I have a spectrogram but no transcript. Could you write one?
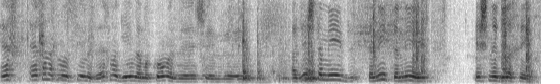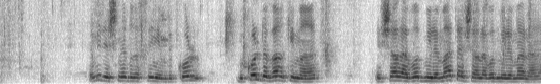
איך, איך אנחנו עושים את זה? איך מגיעים למקום הזה של... אז יש תמיד, תמיד, תמיד, יש שני דרכים. תמיד יש שני דרכים, בכל, בכל דבר כמעט אפשר לעבוד מלמטה, אפשר לעבוד מלמעלה.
